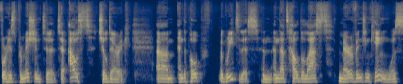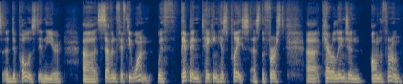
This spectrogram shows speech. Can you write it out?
for his permission to, to oust Childeric. Um, and the Pope agreed to this. And, and that's how the last Merovingian king was uh, deposed in the year uh, 751, with Pippin taking his place as the first uh, Carolingian on the throne.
